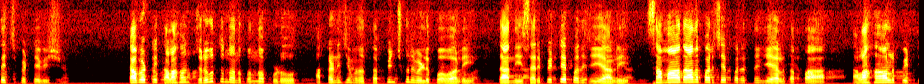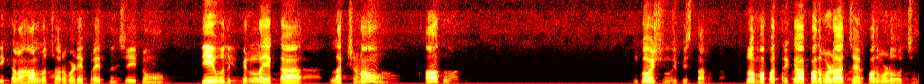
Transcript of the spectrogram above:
తెచ్చిపెట్టే విషయం. కాబట్టి కలహం జరుగుతుంది అనుకున్నప్పుడు అక్కడి నుంచి మనం తప్పించుకుని వెళ్ళిపోవాలి దాన్ని సరిపెట్టే పని చేయాలి సమాధానపరిచే ప్రయత్నం చేయాలి తప్ప కలహాలు పెట్టి కలహాల్లో చొరబడే ప్రయత్నం చేయటం దేవుని పిల్లల యొక్క లక్షణం కాదు. ఇంకో విషయం చూపిస్తాను. రోమపత్రిక పదమూడో అధ్యాయం పదమూడో వచ్చిన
